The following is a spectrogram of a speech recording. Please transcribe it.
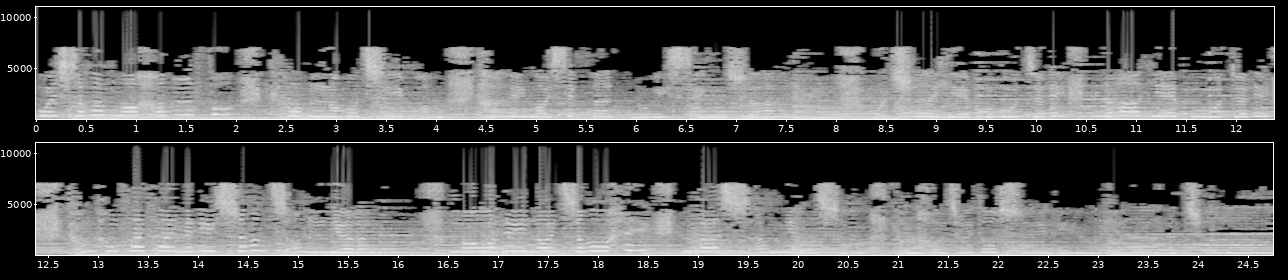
为想我幸福，给我翅膀，太爱惜不会成长。和这也不对，那也不对，痛痛快快你想怎样？无谓来做戏，不想欣赏，分开最多输了一场。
